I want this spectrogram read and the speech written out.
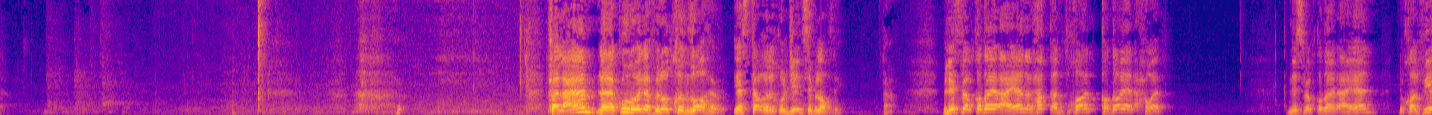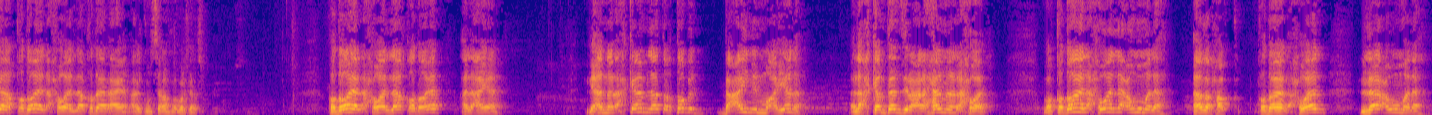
فالعام لا يكون إلا في نطق ظاهر يستغرق الجنس بلفظه. بالنسبة لقضايا الأعيان الحق أن تقال قضايا الأحوال. بالنسبة لقضايا الأعيان يقال فيها قضايا الأحوال لا قضايا الأعيان. عليكم السلام ورحمة الله وبركاته. قضايا الأحوال لا قضايا الأعيان. لأن الأحكام لا ترتبط بعين معينة. الأحكام تنزل على حال من الأحوال. وقضايا الأحوال لا عموم لها. هذا الحق. قضايا الأحوال لا عموم لها.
